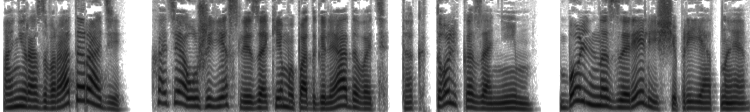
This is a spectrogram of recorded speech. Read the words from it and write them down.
а не разврата ради. Хотя уж если за кем и подглядывать, так только за ним. Больно зрелище приятное.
